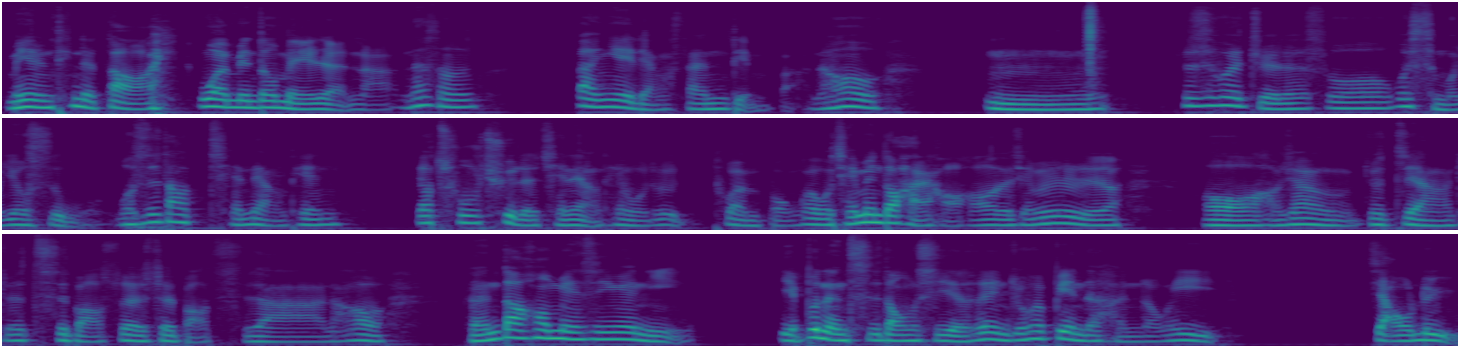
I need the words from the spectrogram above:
没人听得到啊，外面都没人啦、那时候半夜两三点吧，然后嗯，就是会觉得说，为什么又是我？我是到前两天要出去的前两天，我就突然崩溃。我前面都还好好的，前面就觉得哦，好像就这样，就吃饱睡，睡饱吃啊。然后可能到后面是因为你也不能吃东西了，所以你就会变得很容易焦虑。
